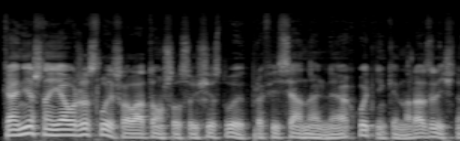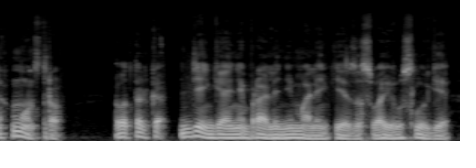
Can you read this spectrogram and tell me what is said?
Конечно, я уже слышал о том, что существуют профессиональные охотники на различных монстров. Вот только деньги они брали немаленькие за свои услуги —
